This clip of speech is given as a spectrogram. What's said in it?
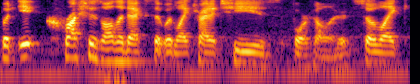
but it crushes all the decks that would like try to cheese four color. So like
